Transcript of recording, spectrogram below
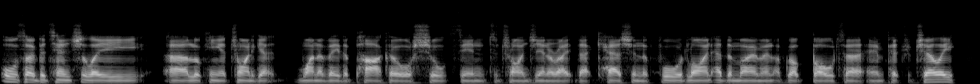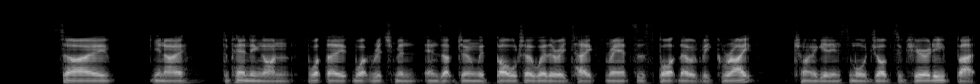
also potentially uh, looking at trying to get one of either Parker or Schultz in to try and generate that cash in the forward line. At the moment, I've got Balta and Petruccelle. So, you know, depending on what they what Richmond ends up doing with Balta, whether he takes Rance's spot, that would be great. Trying to get him some more job security, but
